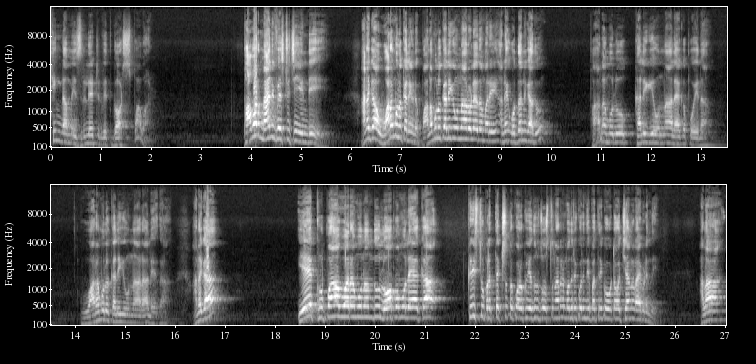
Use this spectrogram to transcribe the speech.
kingdom is related with god's power. Power manifest చేయండి. అనగా వరములు కలిగి ఫలములు కలిగి ఉన్నారో లేదో మరి అనే వద్దని కాదు. ఫలములు కలిగి ఉన్నా లేకపోయినా వరములు కలిగి ఉన్నారా లేదా? అనగా ఏ కృపావరమునందు లోపము లేక క్రీస్తు ప్రత్యక్షత కొరకు ఎదురు చూస్తున్నారని మొదటి కొరింది పత్రిక ఒకటో వచ్చాను రాయబడింది. అలా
